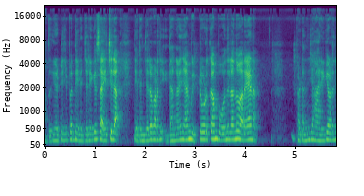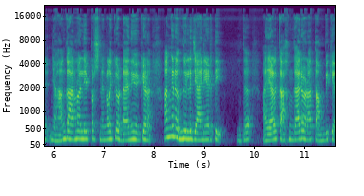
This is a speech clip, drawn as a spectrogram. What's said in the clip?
അത് കേട്ടിപ്പോൾ നിരഞ്ജനയ്ക്ക് സഹിച്ചില്ല. നിരഞ്ജന പറഞ്ഞു ഇതങ്ങനെ ഞാൻ വിട്ടുകൊടുക്കാൻ പോകുന്നില്ലെന്ന് പറയണം. പെട്ടെന്ന് ജാനിക്ക് പറഞ്ഞു ഞാൻ കാരണമല്ലേ ഈ പ്രശ്നങ്ങളൊക്കെ ഉണ്ടായെന്ന് ചോദിക്കുകയാണ്. അങ്ങനെ ഒന്നുമില്ല ജാനിയടുത്തി ഇത് അയാൾക്ക് അഹങ്കാരമാണ്. ആ തമ്പിക്ക്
